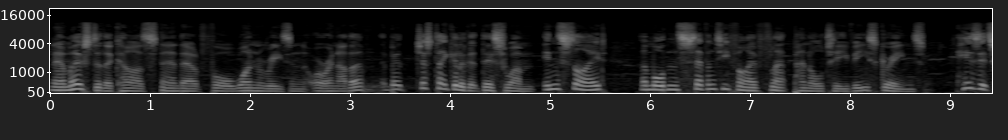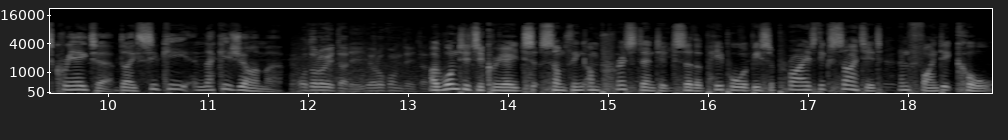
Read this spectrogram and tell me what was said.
Now, most of the cars stand out for one reason or another, but just take a look at this one. Inside are more than 75 flat panel TV screens. Here's its creator, Daisuke Nakajima. I wanted to create something unprecedented so that people would be surprised, excited, and find it cool.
